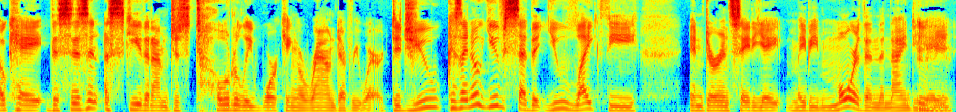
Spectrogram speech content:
okay, this isn't a ski that I'm just totally working around everywhere. Did you? Because I know you've said that you like the Endurance 88 maybe more than the 98,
